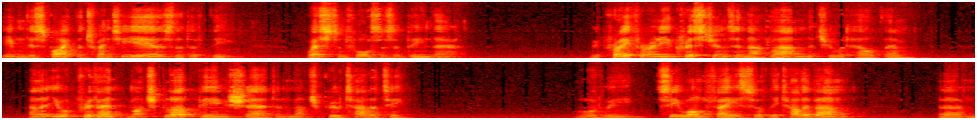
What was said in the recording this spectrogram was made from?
even despite the 20 years that the Western forces have been there. We pray for any Christians in that land that you would help them and that you will prevent much blood being shed and much brutality. Lord, we see one face of the Taliban um,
